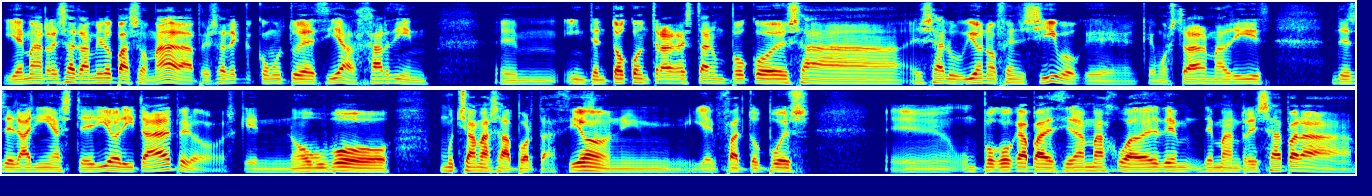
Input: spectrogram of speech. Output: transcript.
y Emma Resa también lo pasó mal, a pesar de que, como tú decías, Harding em, intentó contrarrestar un poco esa, ese aluvión ofensivo que, que mostraba el Madrid desde la línea exterior y tal, pero es que no hubo mucha más aportación y, y faltó pues eh, un poco que aparecieran más jugadores de, Manresa para,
